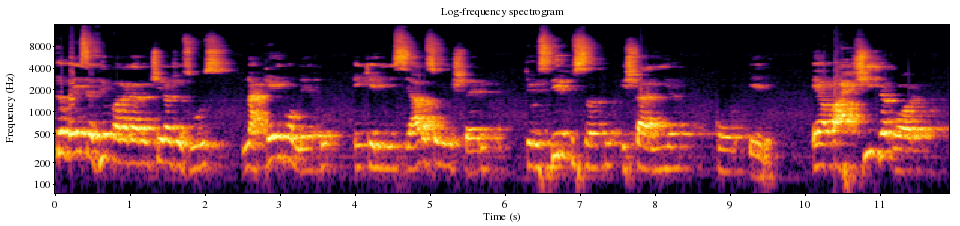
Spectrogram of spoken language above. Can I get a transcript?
Também serviu para garantir a Jesus, naquele momento, em que ele iniciava seu ministério que o Espírito Santo estaria com ele. É a partir de agora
